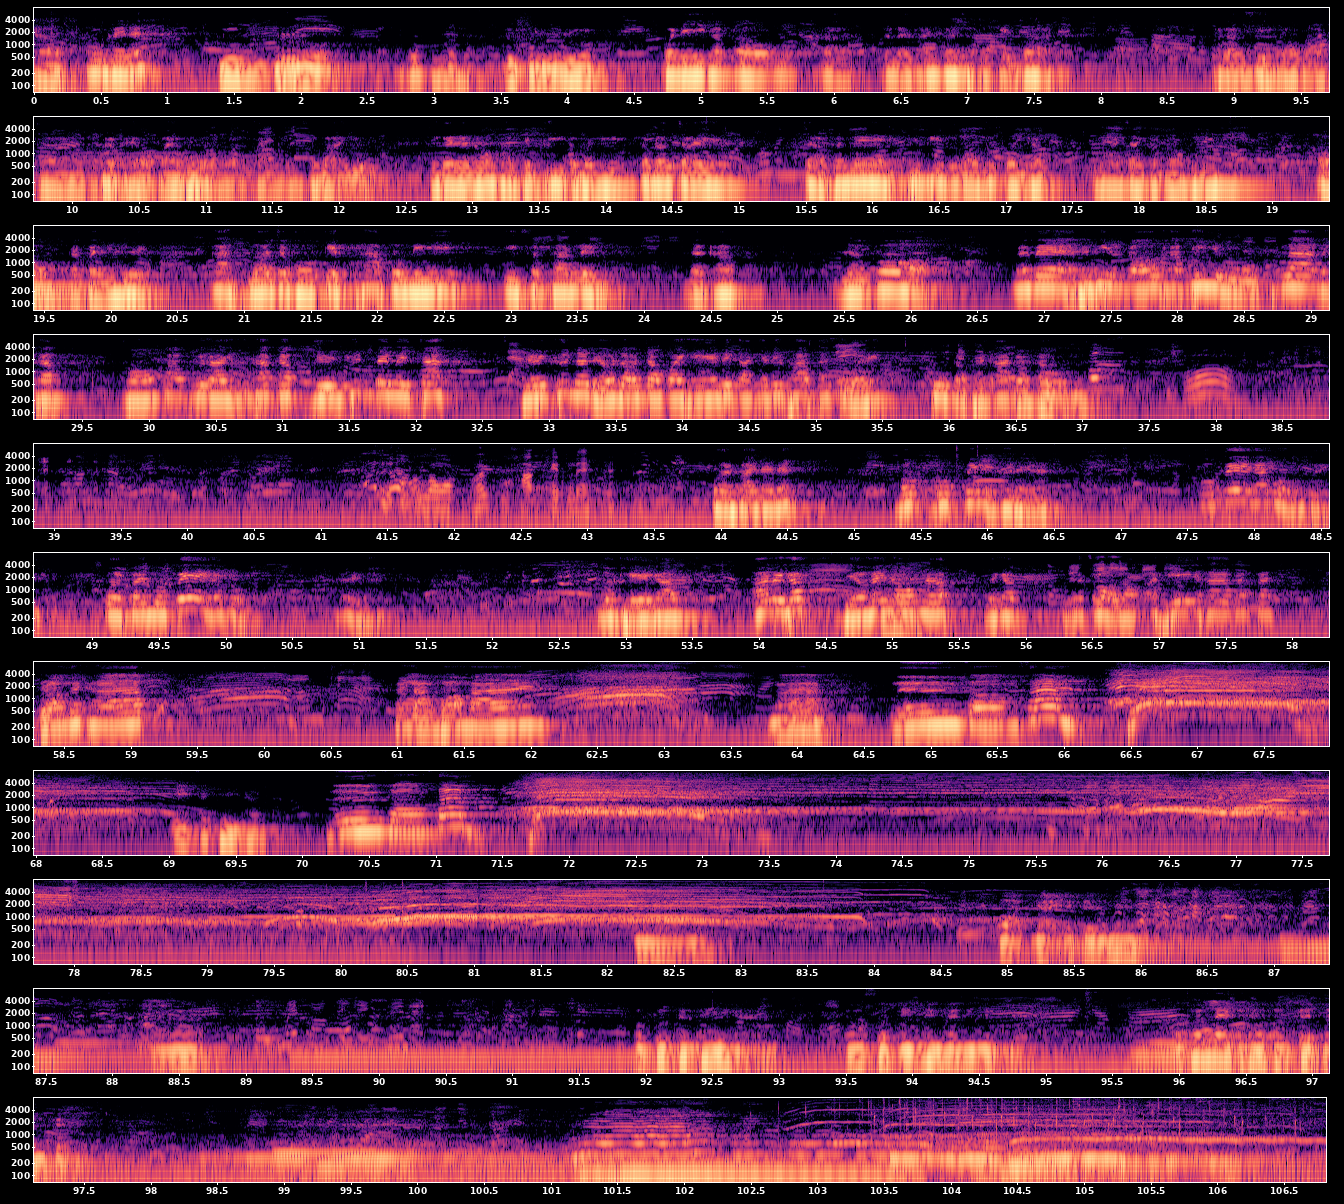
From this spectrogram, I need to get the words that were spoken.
ครับรูปอะไรนะรูปรวมรูปรวมรูปรวมวันนี้ครับน้องอ่าหลายๆท่านก็จะสังเกตว่าพลังเสียงน้องอาจจะแผ่วๆไปเพราะว่าน้องยังไม่สบายอยู่ยังไงแล้วน้องทำเต็มที่กับวันนี้กำลังใจจากพ่อแม่พี่ๆน้องๆทุกคนครับกำลังใจกับน้องคนนี้ตอบกันไปเรื่อยๆอะเราจะขอเก็บภาพตรงนี้อีกสักครั้งหนึ่งนะครับ แล้วก็แม่ๆพี่ๆน้องๆครับที่อยู่ข้างล่างนะครับ ขอความกรุณาอีกสักครั้งครับ ยืนขึ้นได้ไหมจ๊ะ ยืนขึ้นแล้วเดี๋ยวเราจะไปเฮด้วยกันจะได้ภาพสวยๆคู่กับไพอันครับนะคผรับมเขาลองเฮ้ยกูคักเคล็ดเลยเปิดไฟเลยนะบ็อกบ็อกเฟ่คือไหนนะโมเฟ่ครับผมเปิดไฟโมเฟ่ครับผมอะไรวะโอเคครับเอาเลยครับ เดี๋ยวให้น้องนับนะครับแล้วก็เราเฮฮากันไปพร้อมนะครับ ข้างหลังพร้อมไหมมาหนึ่งสองสามอีกสักทีครับหนึ่งสองสามอืมปอดใหญ่เหลือเกินนะแม่อ่าสูงไม่ ขอบคุณแฟนเพลงอะต้องสดนิดนึงนะนิดนึงนะเอาท่อนแรกก็พอท่อนเกิดท่อนเกิด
